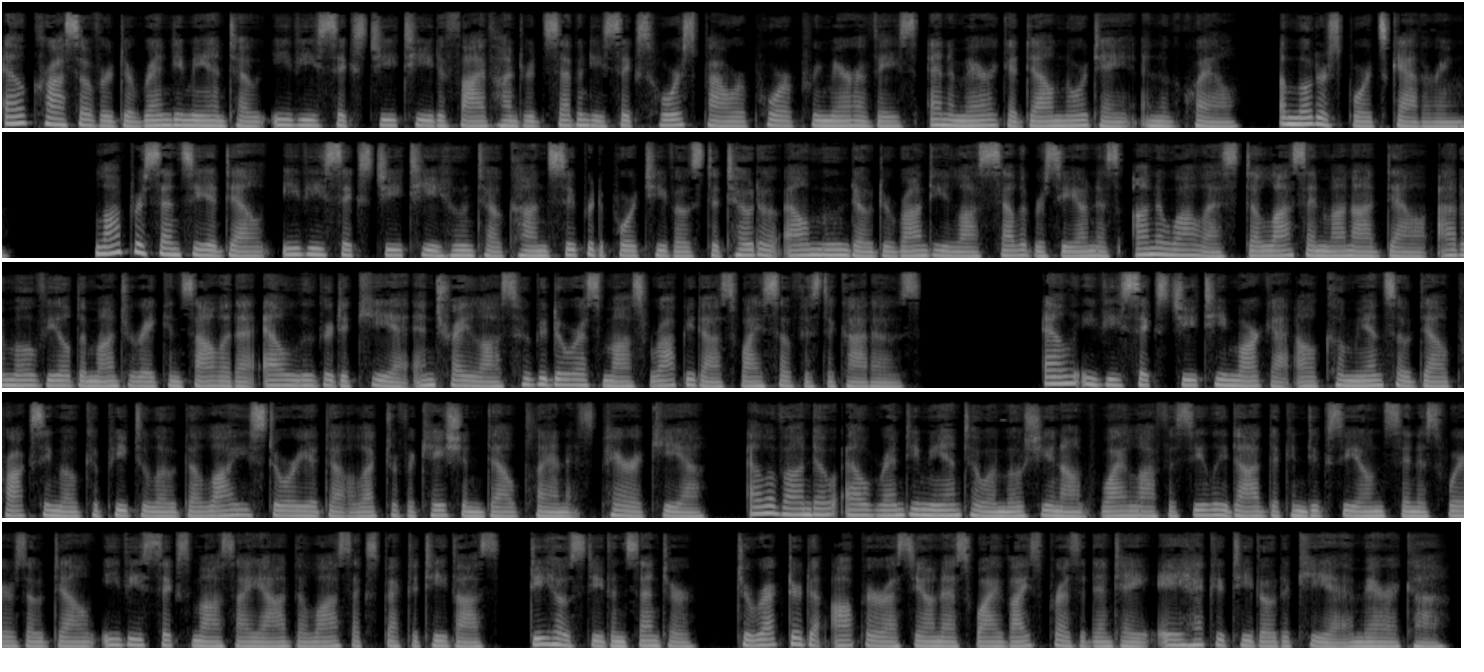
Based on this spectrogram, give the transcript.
El crossover de rendimiento EV6 GT de 576 horsepower por primera vez en America del Norte en el Quail, a motorsports gathering. La presencia del EV6 GT junto con superdeportivos de todo el mundo durante las celebraciones anuales de la Semana del Automóvil de Monterrey consolida el lugar de Kia entre los jugadores más rápidos y sofisticados. El EV6 GT marca el comienzo del próximo capítulo de la historia de electrificación del plan para Kia, elevando el rendimiento emocionante y la facilidad de conducción sin esfuerzo del EV6 más allá de las expectativas, dijo Steven Center, director de operaciones y vicepresidente ejecutivo de Kia America.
